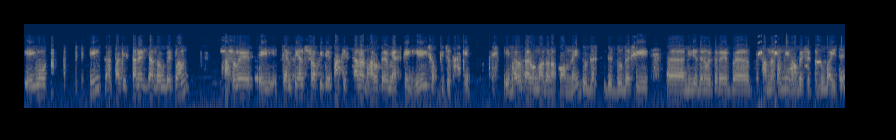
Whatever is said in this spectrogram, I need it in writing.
এই মুহূর্তে পাকিস্তানের যা দল দেখলাম, আসলে এই চ্যাম্পিয়ন্স ট্রফিতে পাকিস্তান আর ভারতের ম্যাচকে ঘিরেই সবকিছু থাকে। এবারও তার উন্মাদনা কম নেই। দুদেশ- নিজেদের ভেতরে সামনাসামনি হবে সেটা দুবাইতে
